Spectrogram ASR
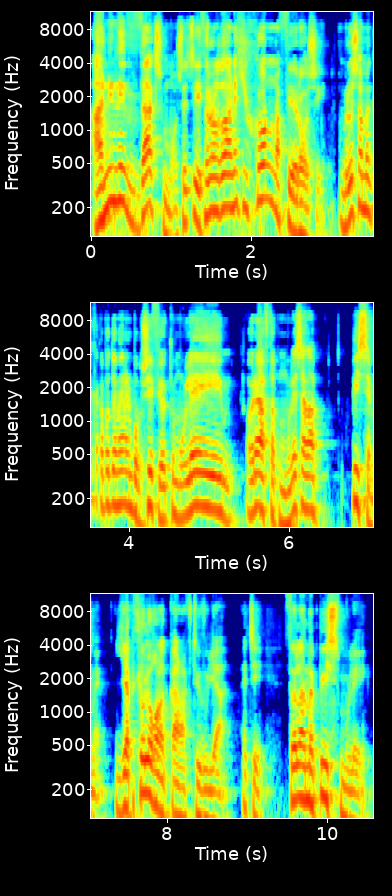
Αν είναι διδάξιμος, έτσι. Θέλω να δω αν έχει χρόνο να αφιερώσει. Μιλούσαμε κάποτε με έναν υποψήφιο και μου λέει: Ωραία αυτά που μου λες, αλλά πείσε με. Για ποιο λόγο να κάνω αυτή τη δουλειά, έτσι. Θέλω να με πείσει, μου λέει.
